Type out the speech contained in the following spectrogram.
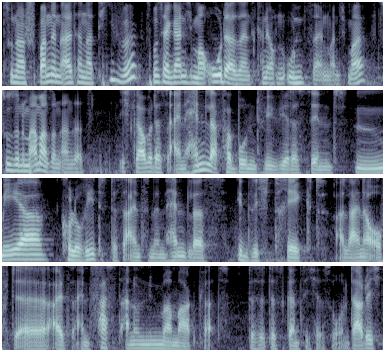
zu einer spannenden Alternative? Es muss ja gar nicht immer oder sein, es kann ja auch ein und sein manchmal, zu so einem Amazon-Ansatz. Ich glaube, dass ein Händlerverbund, wie wir das sind, mehr Kolorit des einzelnen Händlers in sich trägt, alleine auf der, als ein fast anonymer Marktplatz. Das ist das ganz sicher so. Und dadurch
